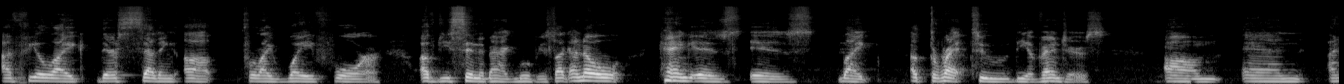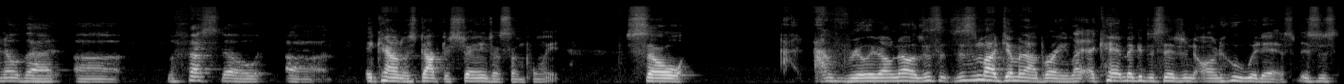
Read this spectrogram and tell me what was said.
I feel like they're setting up for like wave four of these cinematic movies. Like I know Kang is is like a threat to the Avengers. Um and I know that uh uh encounters Doctor Strange at some point. So I, I really don't know. This is this is my Gemini brain. Like I can't make a decision on who it is. This is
